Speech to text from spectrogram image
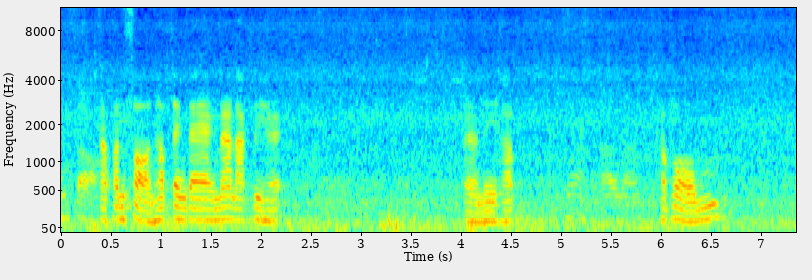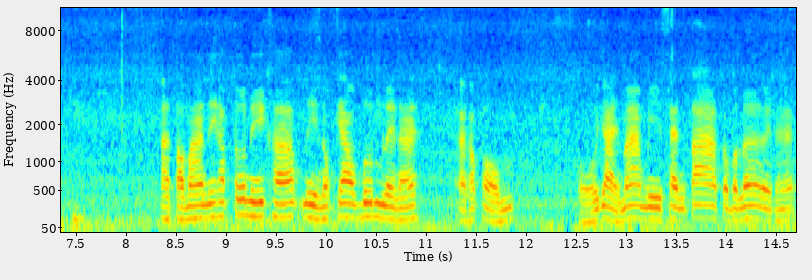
พันสองอ่าพันสอนครับแดงๆน่ารักดีฮะอ่านี่ครับเอาแล้วครับผมอ่าต่อมานี้ครับตัวนี้ครับ นี่นกแก้วบึ้มเลยนะอ่าครับผม โอ้ใหญ่มากมีเซนต้าตัวเบลเลอร์เลยนะฮะ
